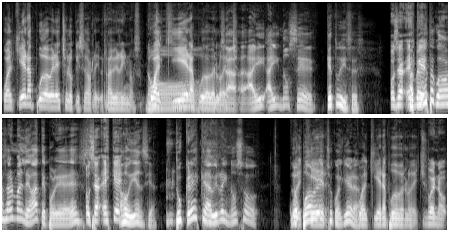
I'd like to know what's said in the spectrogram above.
cualquiera pudo haber hecho lo que hizo Ravi Reynoso. cualquiera pudo haberlo o sea, hecho. Ahí, ahí no sé. ¿Qué tú dices? O sea, es Ah, me gusta cuando vas a armar el debate porque es o sea, es que más audiencia. ¿Tú crees que David Reynoso lo puede haber hecho cualquiera? Cualquiera pudo haberlo hecho. Bueno,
